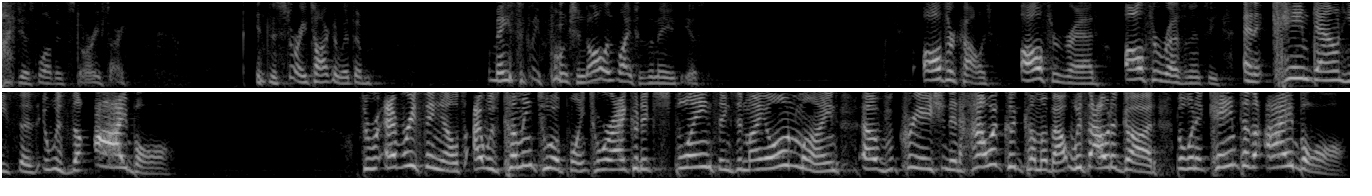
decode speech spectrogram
I just love his story, sorry. In the story, talking with him, basically functioned all his life as an atheist. All through college, all through grad, all through residency. And it came down, he says, it was the eyeball. Through everything else, I was coming to a point to where I could explain things in my own mind of creation and how it could come about without a God. But when it came to the eyeball,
